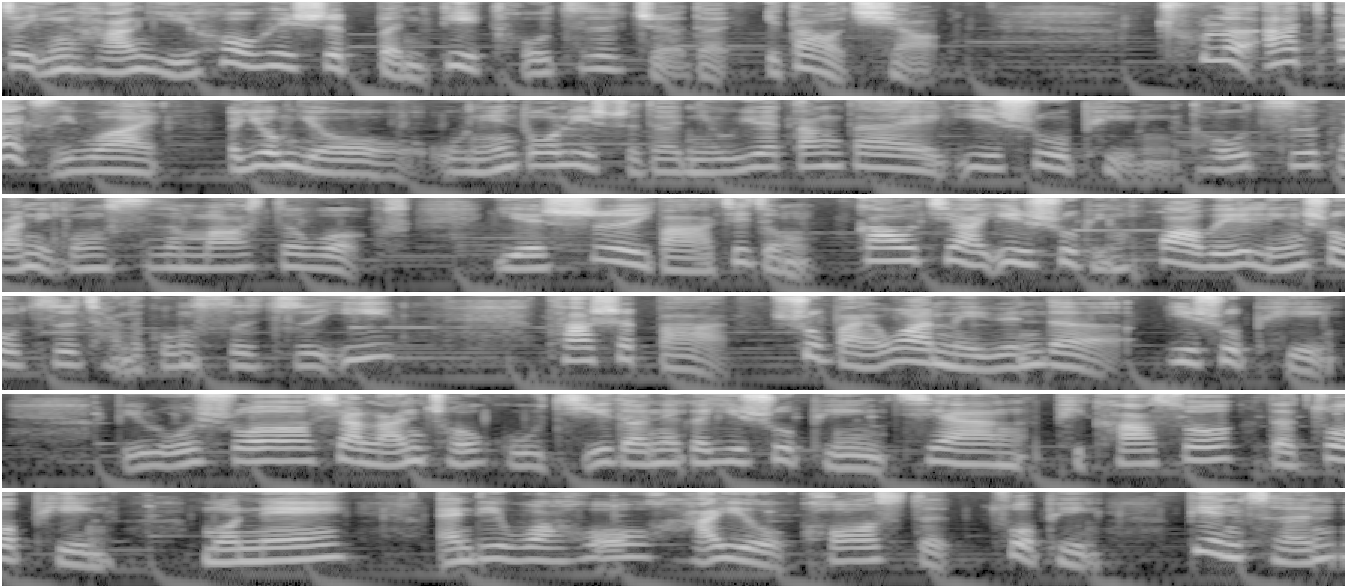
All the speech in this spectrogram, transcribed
这银行以后会是本地投资者的一道桥。除了 ArtX 以外，拥有五年多历史的纽约当代艺术品投资管理公司 Masterworks 也是把这种高价艺术品化为零售资产的公司之一。它是把数百万美元的艺术品，比如说像蓝筹股级的那个艺术品，像 Picasso 的作品、Monet、Andy Warhol 还有 Cos 的作品。变成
